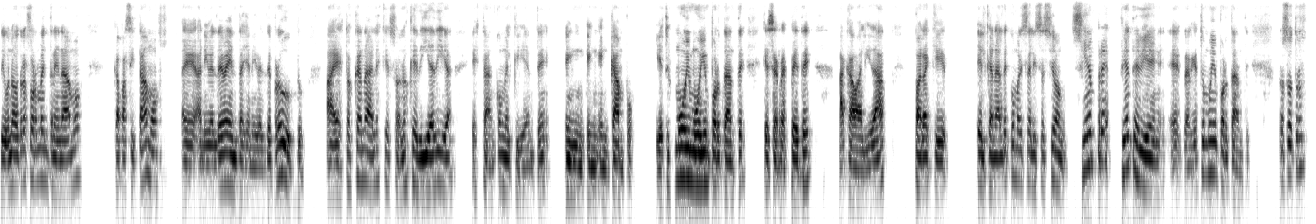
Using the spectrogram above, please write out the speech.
de una u otra forma entrenamos, capacitamos eh, a nivel de ventas y a nivel de producto a estos canales que son los que día a día están con el cliente en, en, campo. Y esto es muy, muy importante que se respete a cabalidad para que el canal de comercialización siempre, fíjate bien, eh, esto es muy importante, nosotros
